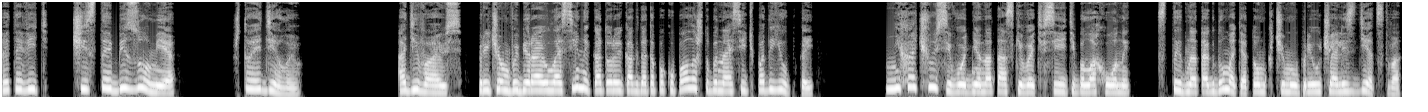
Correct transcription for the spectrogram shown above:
это ведь чистое безумие. Что я делаю? Одеваюсь, причем выбираю лосины, которые когда-то покупала, чтобы носить под юбкой. Не хочу сегодня натаскивать все эти балахоны. Стыдно так думать о том, к чему приучали с детства,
